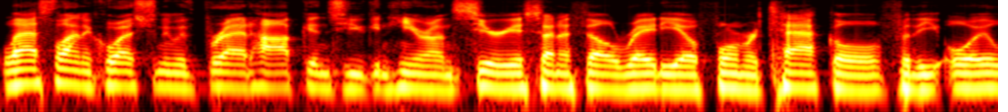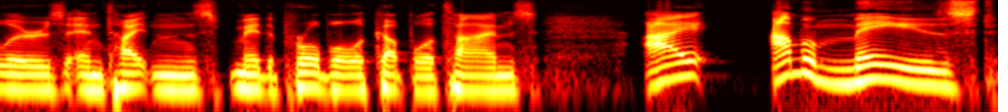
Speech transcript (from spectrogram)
Last line of questioning with Brad Hopkins, you can hear on Sirius NFL Radio, former tackle for the Oilers and Titans, made the Pro Bowl a couple of times. I I'm amazed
